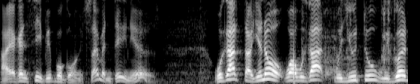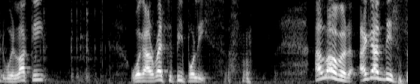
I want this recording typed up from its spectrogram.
I can see people going, 17 years. We got, the, you know what we got with YouTube? We're good, we're lucky. We got recipe police. I love it. I got this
